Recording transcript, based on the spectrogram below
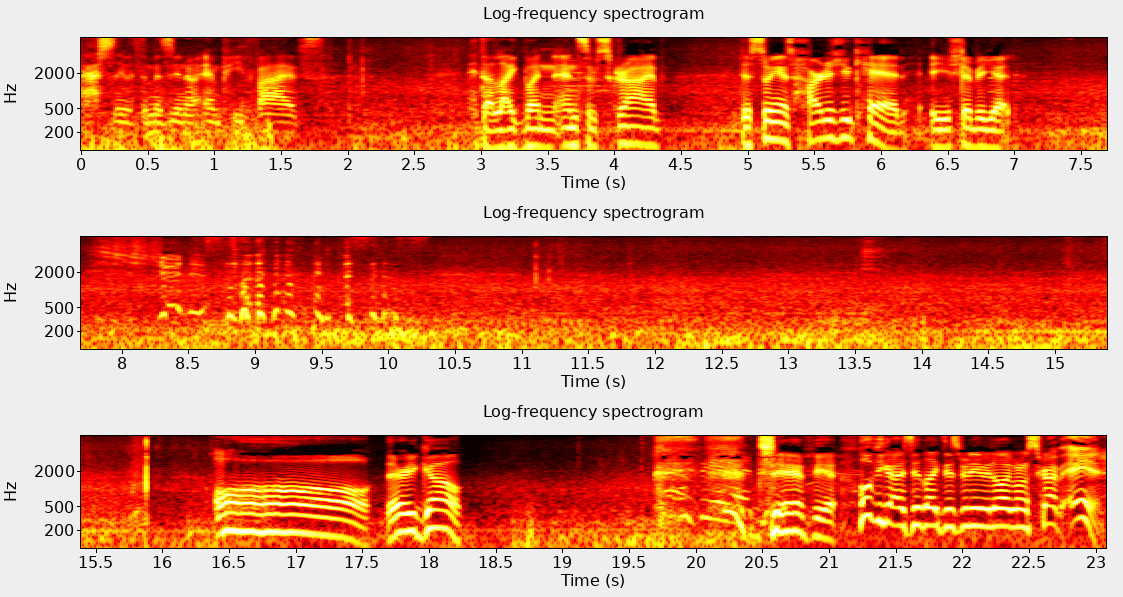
Ashley with the Mizuno MP5s. Hit the like button and subscribe. Just swing as hard as you can, and you should be good. Oh, there you go. Champion. Hope you guys did like this video. If you like, subscribe, and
